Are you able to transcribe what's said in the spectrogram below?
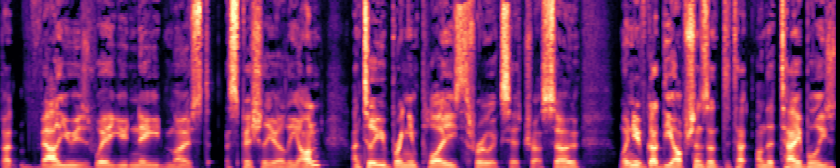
but value is where you need most, especially early on, until you bring employees through, etc. So when you've got the options on the, ta- on the table, is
